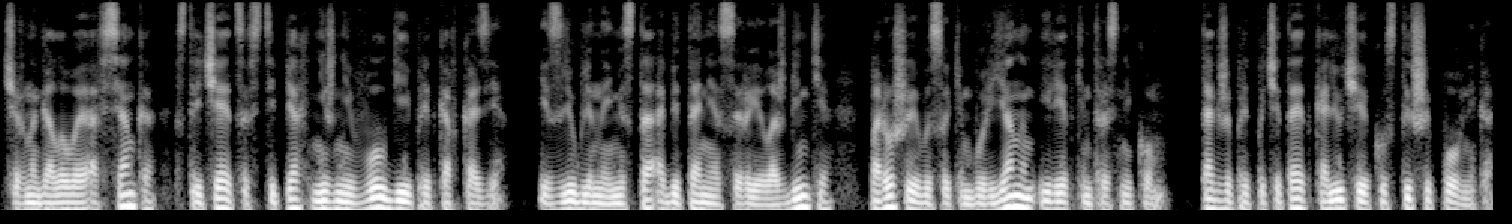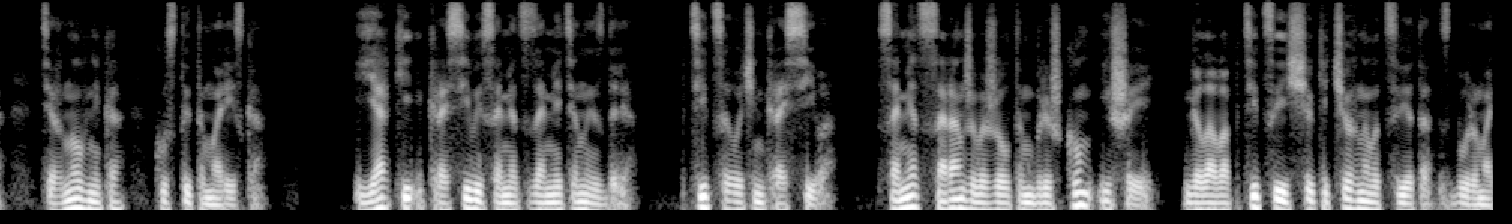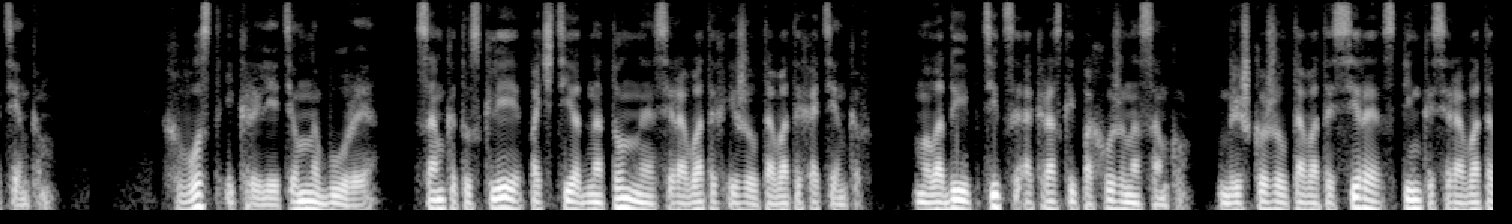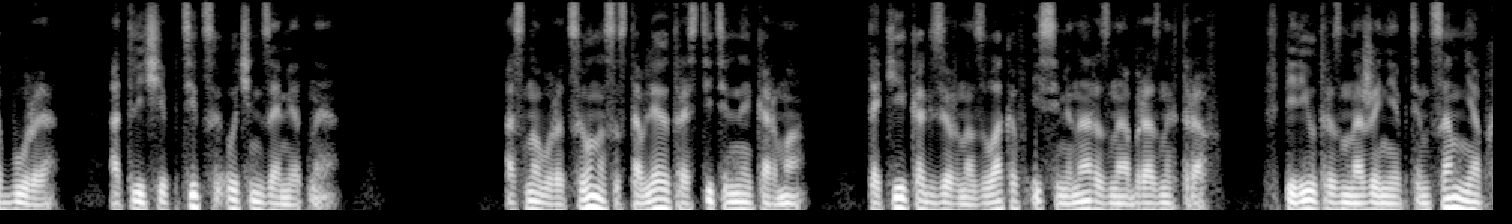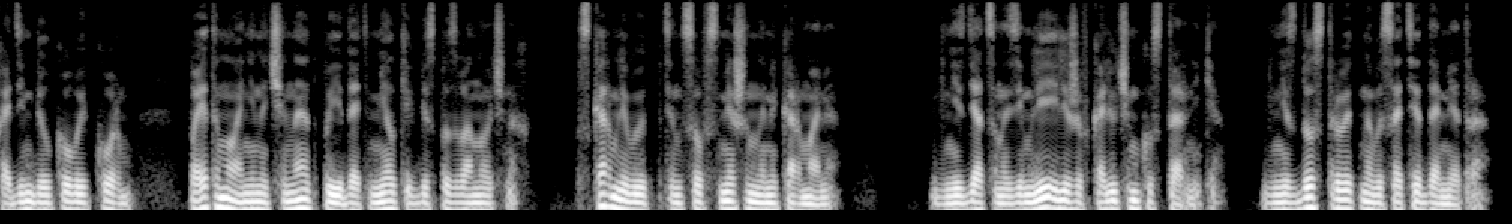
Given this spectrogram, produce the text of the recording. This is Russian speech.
Черноголовая овсянка встречается в степях Нижней Волги и Предкавказья. Излюбленные места обитания сырые ложбинки, поросшие высоким бурьяном и редким тростником. Также предпочитает колючие кусты шиповника, терновника, кусты тамариска. Яркий и красивый самец заметен издали. Птица очень красива. Самец с оранжево-желтым брюшком и шеей. Голова птицы и щеки черного цвета, с бурым оттенком. Хвост и крылья темно-бурые. Самка тусклее, почти однотонная, сероватых и желтоватых оттенков. Молодые птицы окраской похожи на самку. Брюшко желтовато-серое, спинка серовато-бурая. Отличие птицы очень заметное. Основу рациона составляют растительные корма, такие как зерна злаков и семена разнообразных трав. В период размножения птенцам необходим белковый корм, поэтому они начинают поедать мелких беспозвоночных. Вскармливают птенцов смешанными кормами гнездятся на земле или же в колючем кустарнике. Гнездо строят на высоте до метра.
